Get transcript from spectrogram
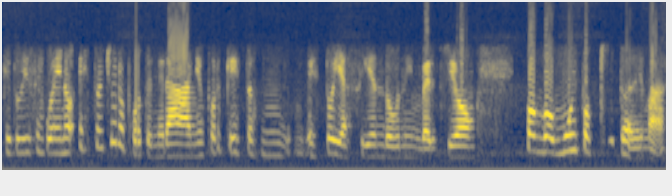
que tú dices, bueno, esto yo lo puedo tener a años porque esto es un, estoy haciendo una inversión, pongo muy poquito además,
